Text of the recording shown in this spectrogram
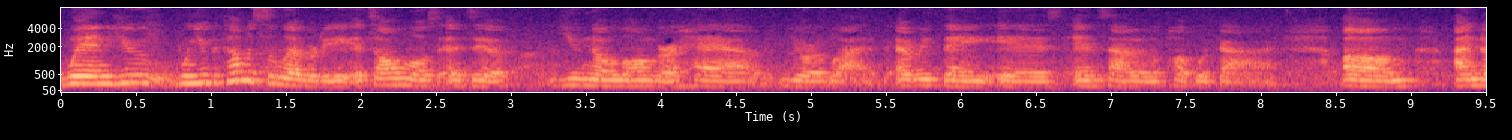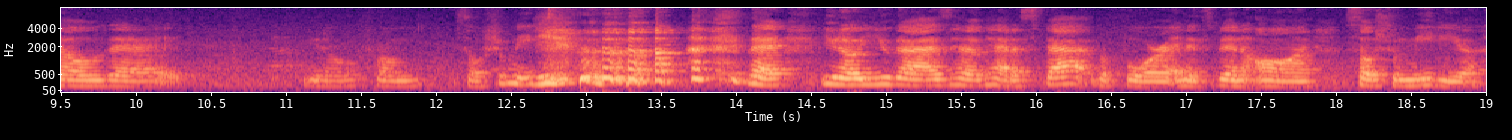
when you when you become a celebrity it's almost as if you no longer have your life everything is inside of the public eye um, i know that you know from social media that you know you guys have had a spat before and it's been on social media.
